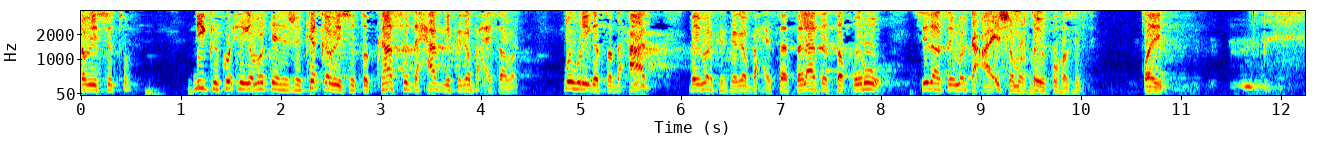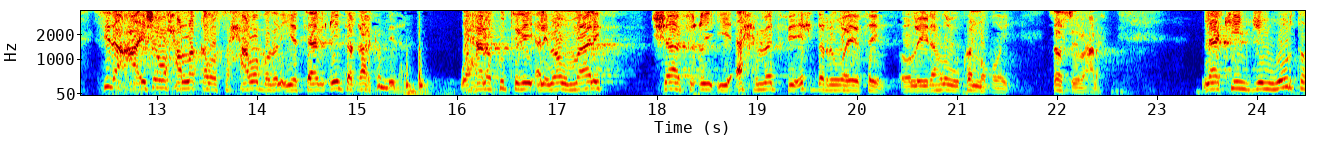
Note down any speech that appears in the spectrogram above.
qabaysato dhiigga ku xiga markay hesho ka qabaysato kaa saddexaad bay kaga baxaysaa marka. Duhriga saddexaad bay marka kaga baxaysaa. Alaaata quru sidaasay marka caaisha martay ku fasirtay. Ayib. Sida caaisha waxaa la qaba saxaabo badan iyo taabiciinta qaar ka mid a waxaana ku tegey alimaamu maalik shaafici iyo axmed fii ixda riwaayatayn oo la yidhahdo wuu ka noqday. Saas way macnaha. Laakiin jumhuurta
